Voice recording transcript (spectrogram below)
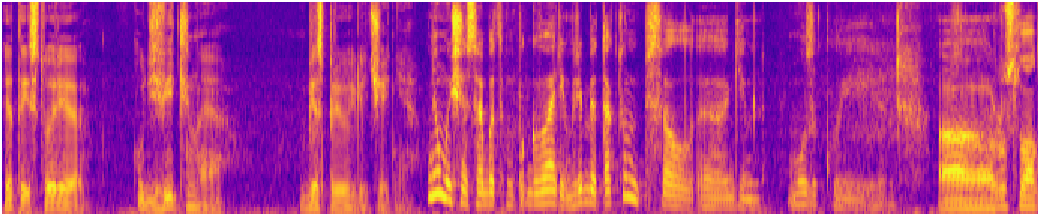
это история удивительная, без преувеличения. Ну, мы сейчас об этом поговорим. Ребята, а кто написал э, гимн, музыку и... А, Руслан,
